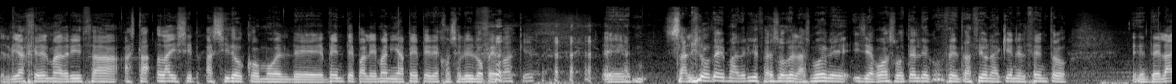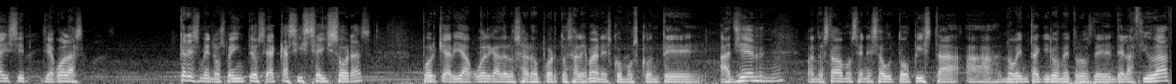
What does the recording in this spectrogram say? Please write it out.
El viaje del Madrid a- hasta Leipzig ha sido como el de 20 para Alemania Pepe de José Luis López Vázquez. Eh, salió de Madrid a eso de las 9 y llegó a su hotel de concentración aquí en el centro de Leipzig llegó a las 3 menos 20, o sea, casi 6 horas, porque había huelga de los aeropuertos alemanes, como os conté ayer, cuando estábamos en esa autopista a 90 kilómetros de, de la ciudad,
